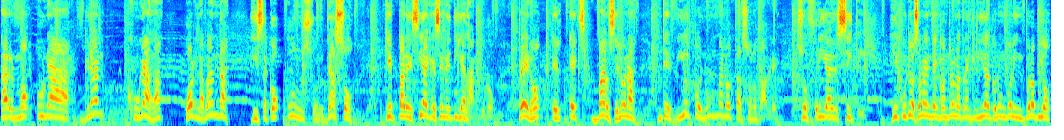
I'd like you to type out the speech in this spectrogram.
armó una gran jugada por la banda y sacó un zurdazo que parecía que se metía al ángulo. Pero el ex Barcelona debió con un manotazo notable. Sufría el City. Y curiosamente encontró la tranquilidad con un gol impropio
